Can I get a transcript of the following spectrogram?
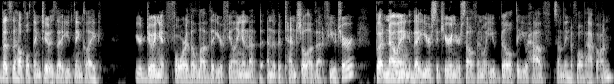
That's the helpful thing too, is that you think like you're doing it for the love that you're feeling and that and the potential of that future, but knowing mm. that you're secure in yourself and what you've built, that you have something to fall back on.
